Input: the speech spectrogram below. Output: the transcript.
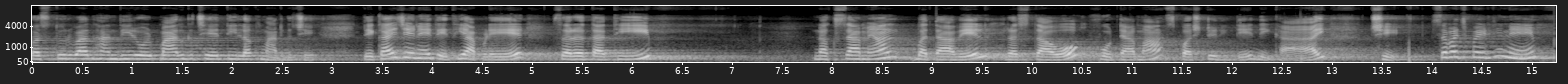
કસ્તુરબા ગાંધી રોડ માર્ગ છે, તિલક માર્ગ છે. દેખાય છે ને? તેથી આપણે સરળતાથી નકશામાં બતાવેલ રસ્તાઓ ફોટામાં સ્પષ્ટ રીતે દેખાય છે. સમજ પડી ને?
